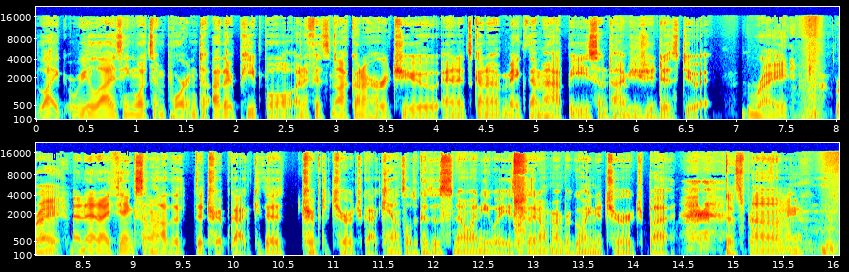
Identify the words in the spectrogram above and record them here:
like realizing what's important to other people. And if it's not going to hurt you and it's going to make them happy, sometimes you should just do it. Right. Right. And then I think somehow the, the trip got the trip to church got canceled because of snow, anyways. Because I don't remember going to church, but That's pretty funny. um,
